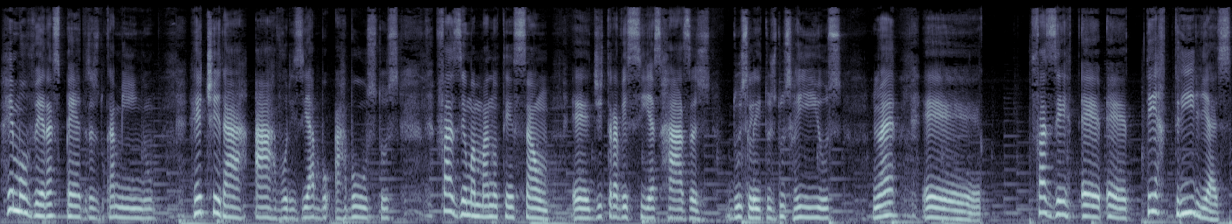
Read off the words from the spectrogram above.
Remover as pedras do caminho, retirar árvores e arbustos, fazer uma manutenção é, de travessias rasas dos leitos dos rios, não é? é fazer é, ter trilhas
